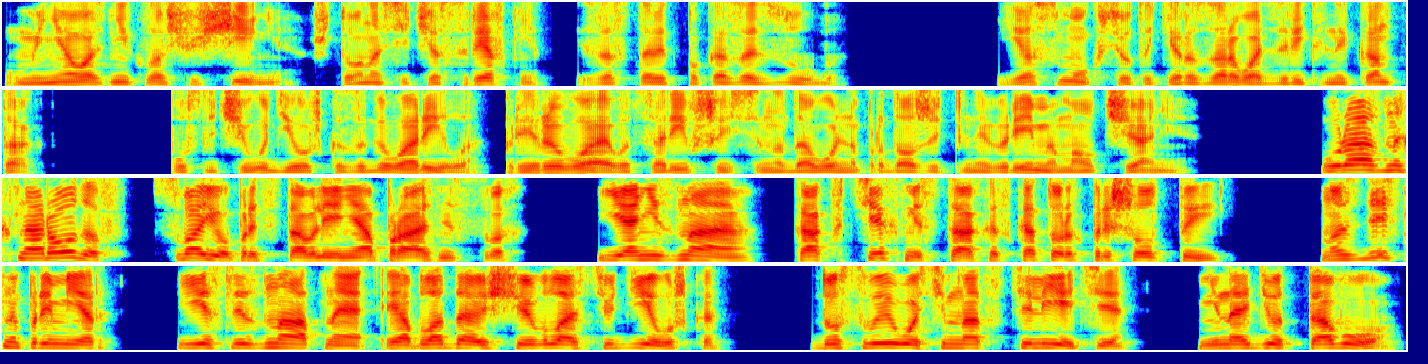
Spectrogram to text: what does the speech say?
У меня возникло ощущение, что она сейчас рявкнет и заставит показать зубы. Я смог все-таки разорвать зрительный контакт, после чего девушка заговорила, прерывая воцарившееся на довольно продолжительное время молчание. «У разных народов свое представление о празднествах. Я не знаю, как в тех местах, из которых пришел ты. Но здесь, например, если знатная и обладающая властью девушка до своего семнадцатилетия не найдет того,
